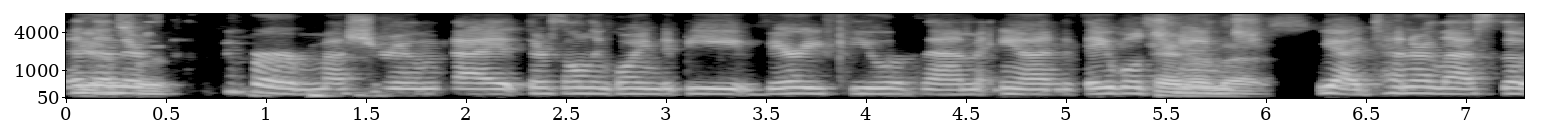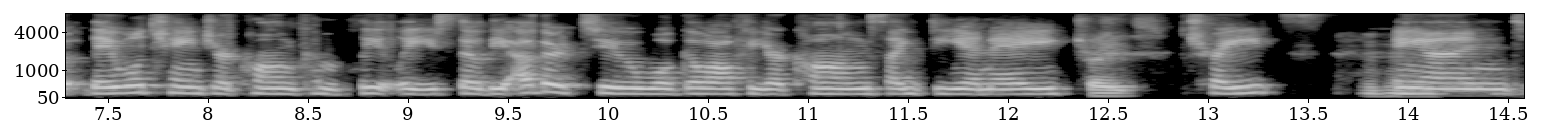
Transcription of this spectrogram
And Yeah, then there's so- a super mushroom that there's only going to be very few of them and they will change. Yeah, 10 or less. Though they will change your Kong completely. So the other two will go off of your Kong's like DNA Traits. traits. Mhm. And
